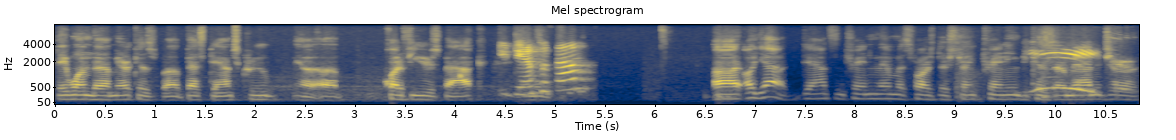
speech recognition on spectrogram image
they won the America's uh, Best Dance Crew uh, quite a few years back. You dance with them? Uh, oh yeah, dance and training them as far as their strength training because their manager,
